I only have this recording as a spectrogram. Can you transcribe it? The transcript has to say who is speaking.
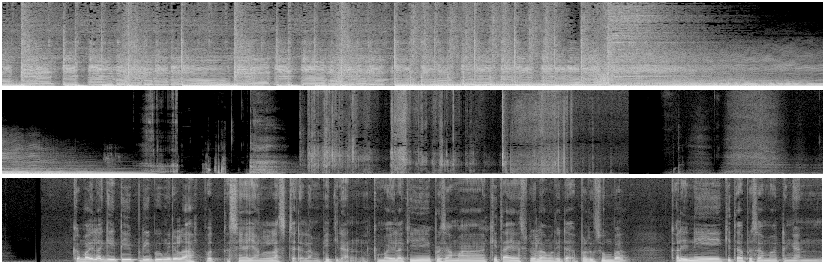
Speaker 1: Thank you. Kembali lagi di Pribumi Lelah, podcastnya yang lelah sejak dalam pikiran. Kembali lagi bersama kita yang sudah lama tidak berjumpa. Kali ini kita bersama dengan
